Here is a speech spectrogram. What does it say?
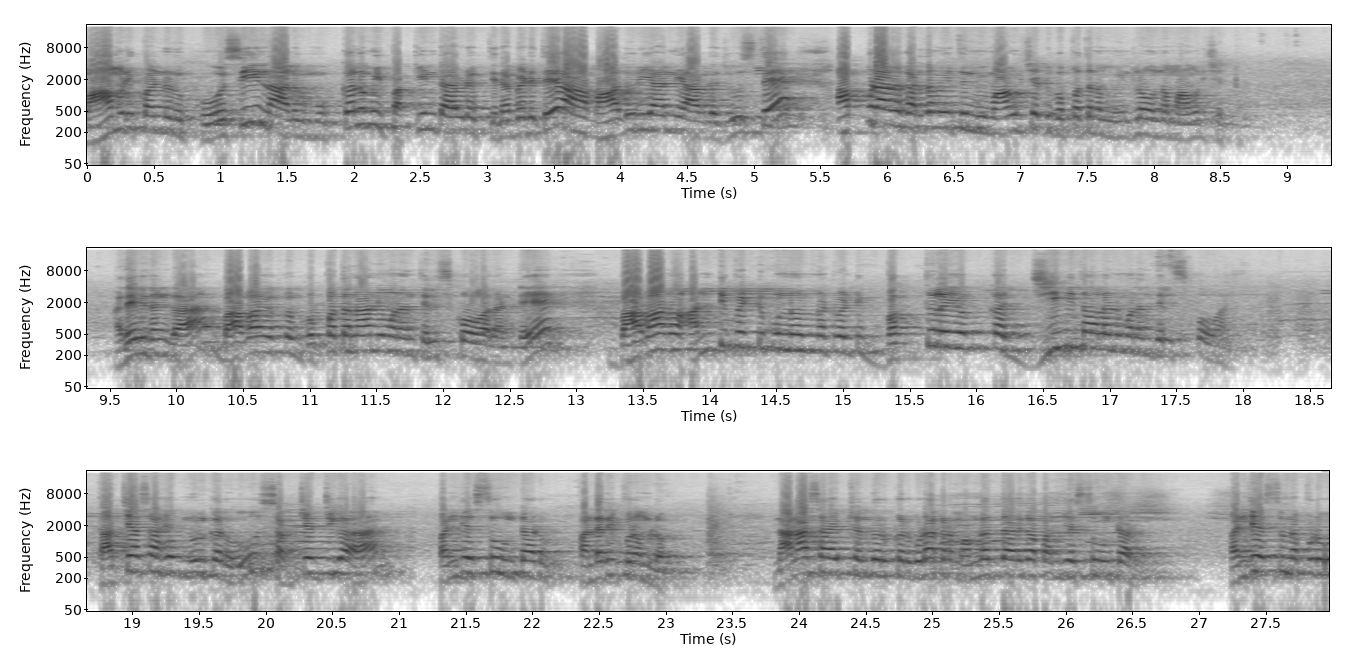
మామిడి పండును కోసి నాలుగు ముక్కలు మీ పక్కింటి ఆవిడకు తినబెడితే ఆ మాధుర్యాన్ని ఆవిడ చూస్తే అప్పుడు ఆమెకు అర్థమవుతుంది మీ మామిడి చెట్టు గొప్పతనం మీ ఇంట్లో ఉన్న మామిడి చెట్టు. అదేవిధంగా బాబా యొక్క గొప్పతనాన్ని మనం తెలుసుకోవాలంటే బాబాను అంటి భక్తుల యొక్క జీవితాలను మనం తెలుసుకోవాలి. తాత్యా సాహెబ్ నూల్కరు సబ్జెక్ట్గా పనిచేస్తూ ఉంటాడు పండరీపురంలో. నానాసాహెబ్ చందోర్కర్ కూడా అక్కడ మమలద్దారుగా పనిచేస్తూ ఉంటాడు. పనిచేస్తున్నప్పుడు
